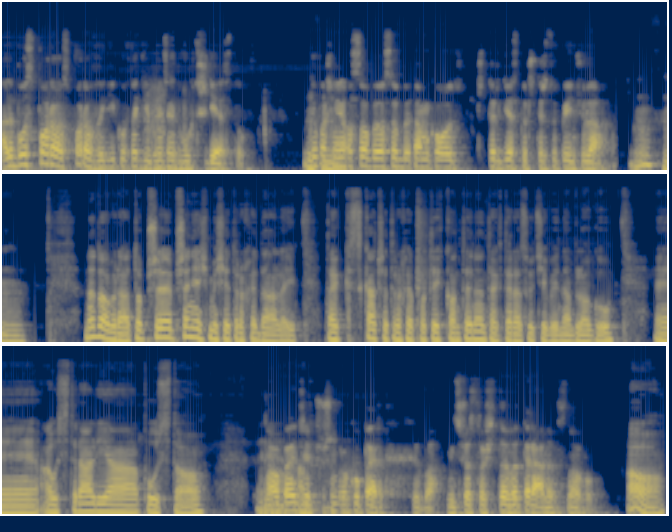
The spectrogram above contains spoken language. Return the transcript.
Ale było sporo, sporo wyników takich w granicach 2.30. To mhm. właśnie osoby, osoby tam około 40-45 lat. Mhm. No dobra, to prze, przenieśmy się trochę dalej. Tak skaczę trochę po tych kontynentach teraz u Ciebie na blogu. E, Australia pusto. E, no będzie w przyszłym roku Perth chyba. Mistrzostwo Światowe Weteranów znowu. O,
